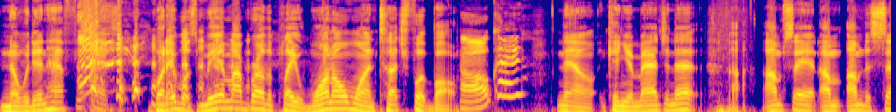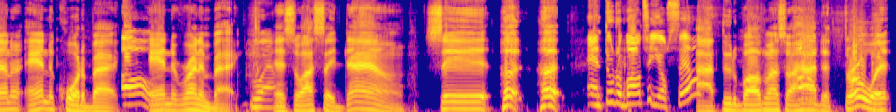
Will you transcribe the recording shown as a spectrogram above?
No, we didn't have flags. but it was me and my brother played one on one touch football. Oh, okay. Now, can you imagine that? I'm saying I'm I'm the center and the quarterback Oh. and the running back. Well. And so I say down, sit, hut, hut. And threw the ball to yourself? I threw the ball by myself, so I had to throw it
